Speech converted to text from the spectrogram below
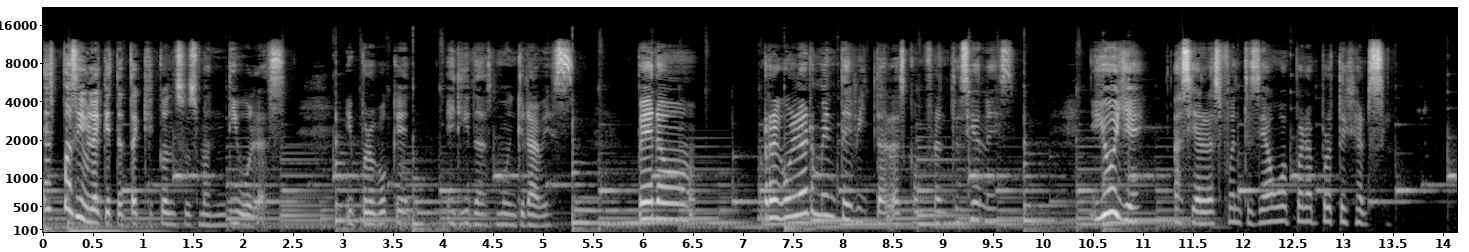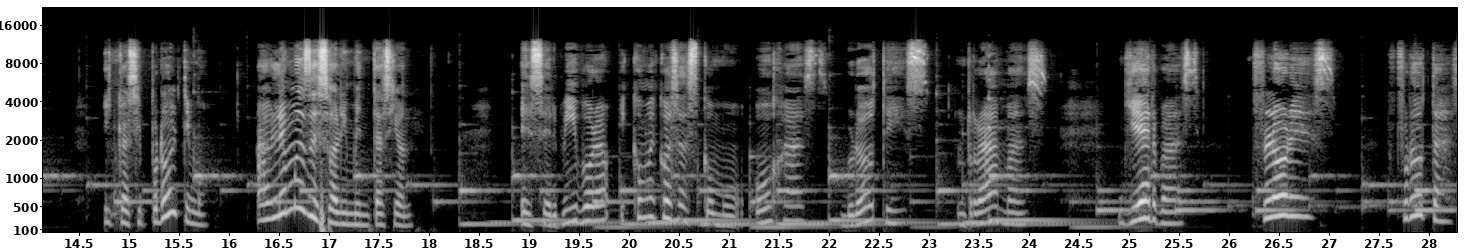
es posible que te ataque con sus mandíbulas y provoque heridas muy graves, pero regularmente evita las confrontaciones y huye hacia las fuentes de agua para protegerse. Y casi por último, hablemos de su alimentación. Es herbívoro y come cosas como hojas, brotes, ramas, hierbas, flores, frutas.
